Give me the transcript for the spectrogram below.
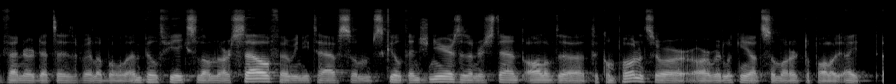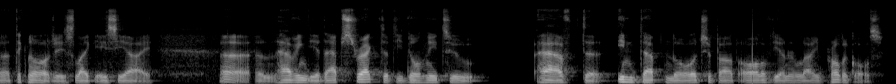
vendor that is available and build VXLAN ourselves? And we need to have some skilled engineers that understand all of the, the components, or are we looking at some other topology, uh, technologies like ACI? Uh, and having the abstract that you don't need to have the in-depth knowledge about all of the underlying protocols.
